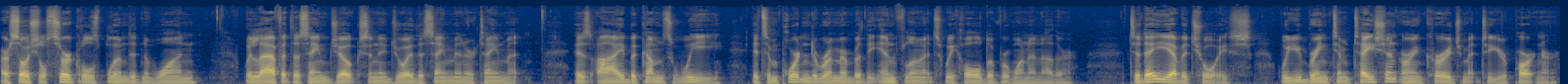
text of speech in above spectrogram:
Our social circles blend into one. We laugh at the same jokes and enjoy the same entertainment. As I becomes we, it's important to remember the influence we hold over one another. Today you have a choice. Will you bring temptation or encouragement to your partner?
